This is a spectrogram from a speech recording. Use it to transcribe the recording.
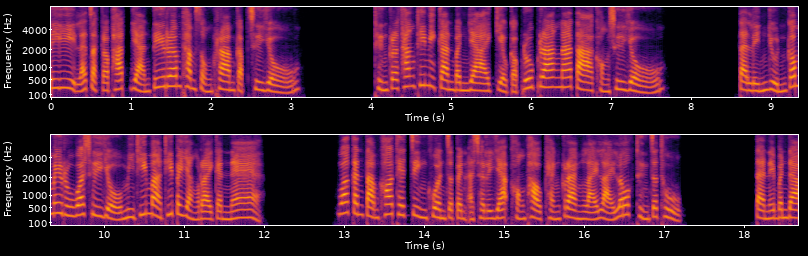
ตี้และจักรพรรดิหยานตี้เริ่มทำสงครามกับชื่อโหยถึงกระทั่งที่มีการบรรยายเกี่ยวกับรูปร่างหน้าตาของชื่อโหยแต่หลินหยุนก็ไม่รู้ว่าชื่อโหยมีที่มาที่ไปอย่างไรกันแน่ ว่ากันตามข้อเท็จจริงควรจะเป็นอัจฉริยะของเผ่าแข็งแกร่งหลาย ๆ โลกถึงจะถูก แต่ในบรรดา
